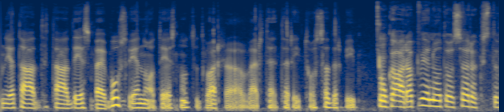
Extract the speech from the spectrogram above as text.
Un, ja tāda, tāda iespēja būs vienoties, nu, tad var vērtēt arī to sadarbību. Un kā ar apvienoto sarakstu?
